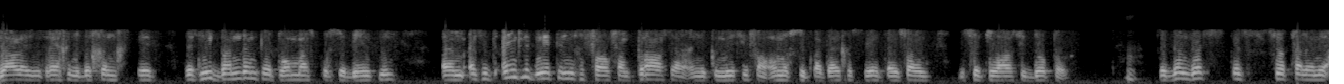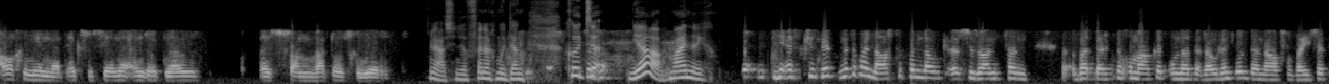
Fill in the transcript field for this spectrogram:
wel hy het reg in die begin gesê dis nie bindend tot hom as president nie. Ehm um, is dit eintlik net in die geval van Prasa in die kommissie van ondersoek wat hy gesê het hy sou die situasie dop. Hm. So dan dis dis soort van in die algemeen wat ek so sê 'n indruk nou is van wat ons gehoor het. Ja, as jy nou vinnig moet dink. Goed, so, ja, Meinrich. Ja, ek sê net net op my laaste punt dalk eh, Susan van eh, wat Dirk nog gemaak het omdat Roland ook daarna verwys het.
